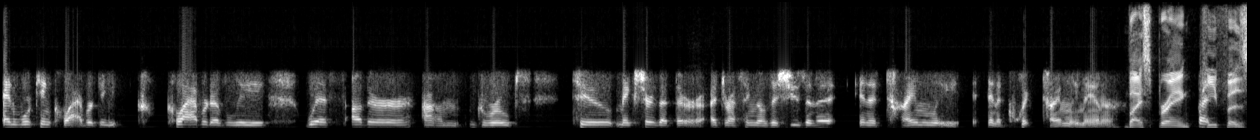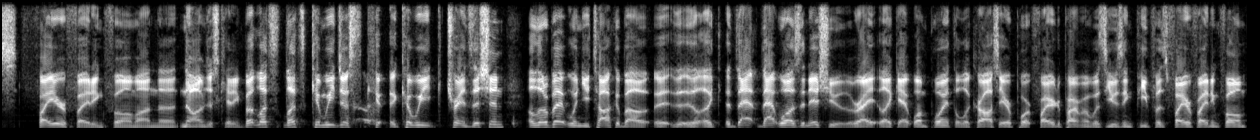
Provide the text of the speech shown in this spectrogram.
and working collaboratively collaboratively with other um, groups to make sure that they're addressing those issues in a in a timely in a quick timely manner. by spraying But- PFAS firefighting foam on the. No, I'm just kidding. But let's let's can we just can, we transition a little bit when you talk about uh, like that that was an issue, right? Like at one point, the La Crosse Airport Fire Department was using PFAS firefighting foam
